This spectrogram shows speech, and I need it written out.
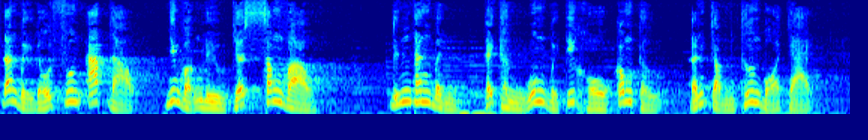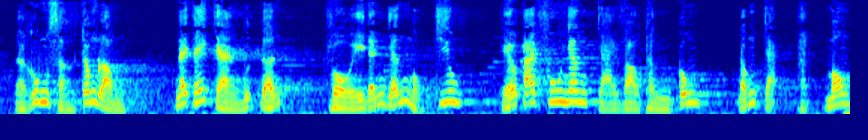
đang bị đối phương áp đảo nhưng vẫn liều chết xông vào đinh thanh bình thấy thần quân bị tiết hồ công tử đánh trọng thương bỏ chạy đã run sợ trong lòng. Nay thấy chàng bước đến, vội đánh dấn một chiêu, kéo tay phu nhân chạy vào thần cung, đóng chặt thạch môn.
